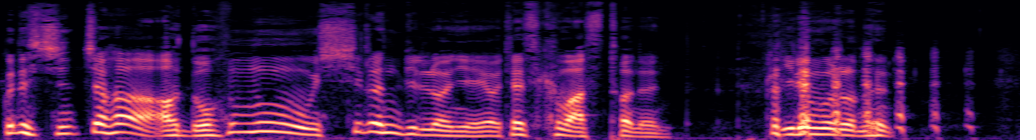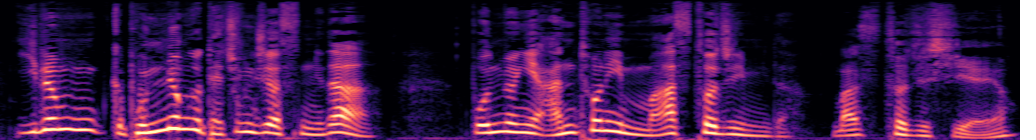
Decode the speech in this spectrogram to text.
근데 진짜 아, 너무 싫은 빌런이에요. 테스크 마스터는 이름으로는 이름, 그 본명도 대충 지었습니다. 본명이 안토니 마스터즈입니다. 마스터즈 씨예요.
